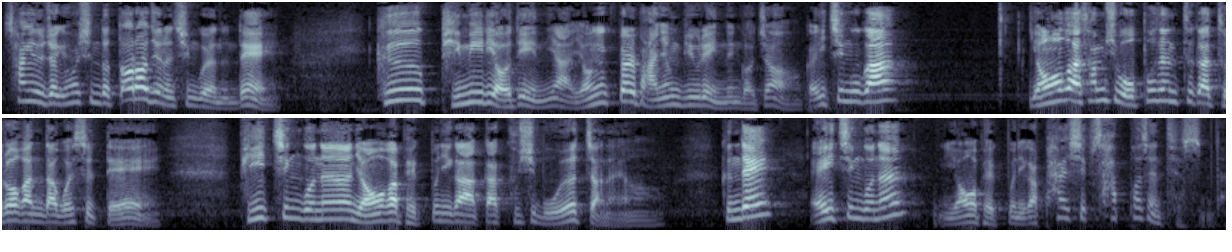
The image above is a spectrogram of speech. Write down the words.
상위 누적이 훨씬 더 떨어지는 친구였는데 그 비밀이 어디에 있냐? 영역별 반영 비율에 있는 거죠. 그러니까 이 친구가 영어가 35%가 들어간다고 했을 때 B 친구는 영어가 100분위가 아까 95였잖아요. 근데 A 친구는 영어 100분위가 84%였습니다.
